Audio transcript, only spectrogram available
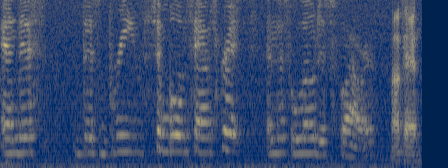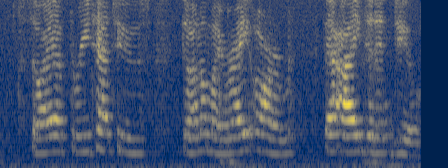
and this this breathe symbol in Sanskrit, and this lotus flower. Okay. So I have three tattoos done on my right arm that I didn't do.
